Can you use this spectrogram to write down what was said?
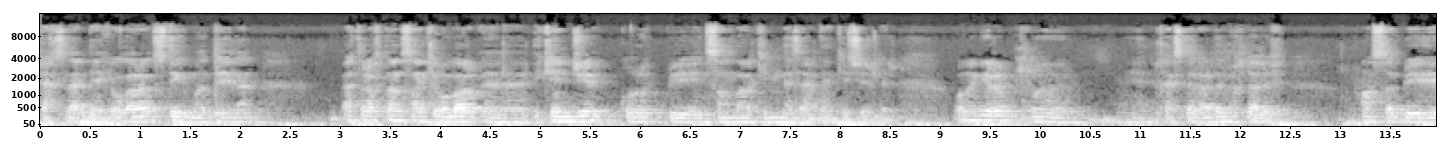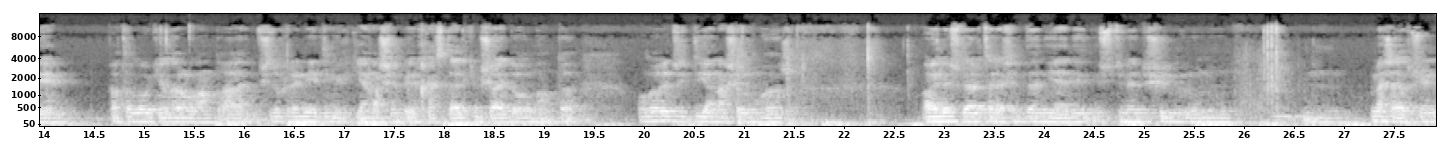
şəxslər deyək ki, onlara stigma deyilən ətrafdan sanki onlar ə, ikinci qrup bir insanlar kimi nəzərdən keçirilir. Ona görə ə, yəni xəstələrdə müxtəlif hansısa bir patologiyalar olanda, şizofreniya demək, yanaşı bir xəstəlik müşahidə olunanda onlara ciddi yanaşılmır. Ailə üzvləri tərəfindən yəni üstünə düşülmür onun. Hmm, Məsəl üçün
